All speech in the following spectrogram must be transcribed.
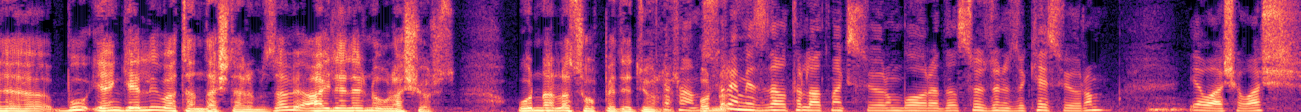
e, bu engelli vatandaşlarımıza ve ailelerine ulaşıyoruz. Onlarla sohbet ediyorlar. Efendim Onlar- süremizi de hatırlatmak istiyorum bu arada. Sözünüzü kesiyorum. Yavaş yavaş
